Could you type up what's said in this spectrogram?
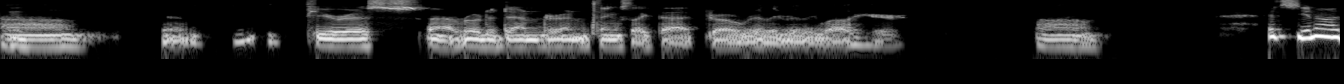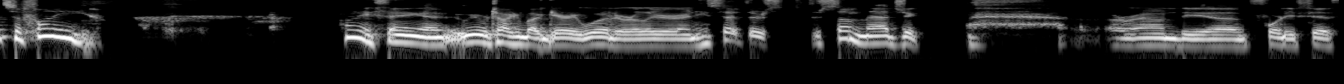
Um, yeah, Pieris, uh, rhododendron, things like that grow really, really well here. Um, it's you know, it's a funny, funny thing. Uh, we were talking about Gary Wood earlier, and he said there's there's some magic around the uh, 45th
